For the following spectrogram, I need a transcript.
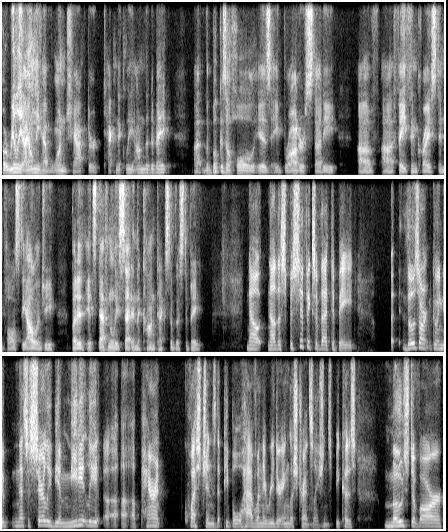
But really, I only have one chapter technically on the debate. Uh, the book as a whole is a broader study of uh, faith in Christ in Paul's theology, but it, it's definitely set in the context of this debate. Now, now the specifics of that debate, uh, those aren't going to necessarily be immediately uh, uh, apparent questions that people will have when they read their English translations, because most of our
